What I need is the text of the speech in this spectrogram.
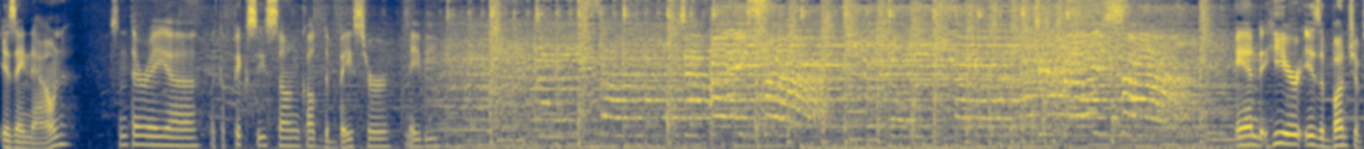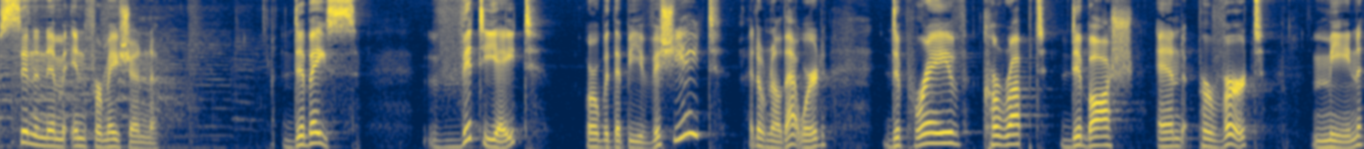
is a noun. Isn't there a uh, like a Pixies song called Debaser? Maybe. And here is a bunch of synonym information. Debase, vitiate, or would that be vitiate? I don't know that word. Deprave, corrupt, debauch, and pervert mean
